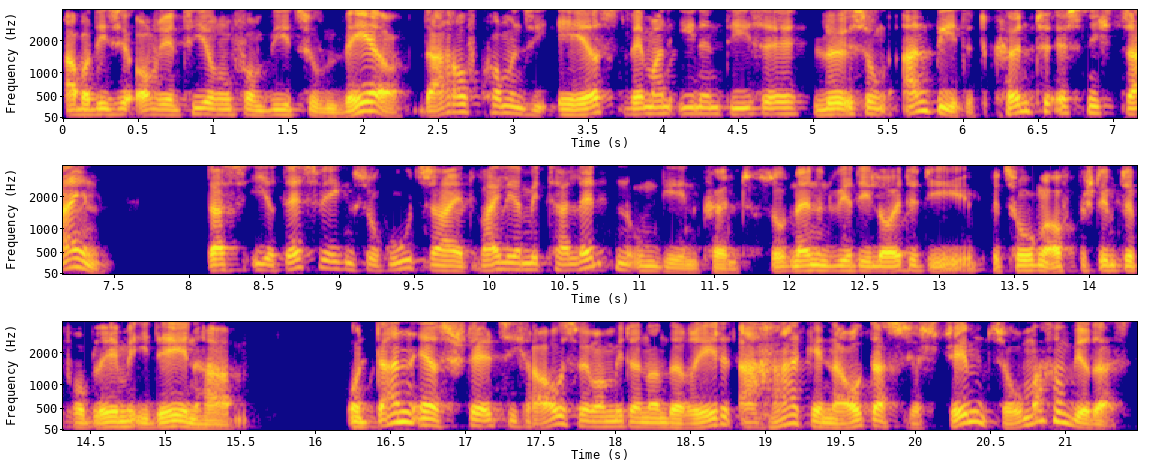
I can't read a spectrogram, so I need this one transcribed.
Aber diese Orientierung vom Wie zum Wer, darauf kommen Sie erst, wenn man Ihnen diese Lösung anbietet. Könnte es nicht sein, dass ihr deswegen so gut seid, weil ihr mit Talenten umgehen könnt. So nennen wir die Leute, die bezogen auf bestimmte Probleme Ideen haben. Und dann erst stellt sich raus, wenn man miteinander redet, aha, genau das, das stimmt, so machen wir das.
